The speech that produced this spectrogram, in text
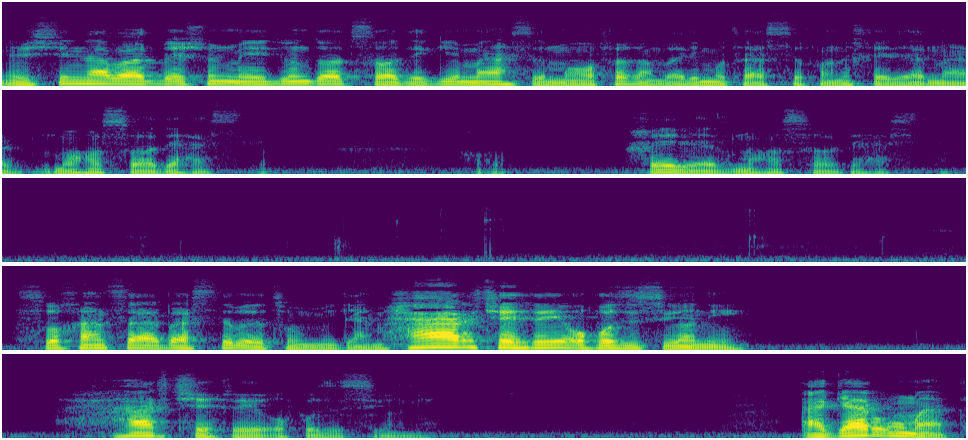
نوشتین نباید بهشون میدون داد سادگی محض موافقم ولی متاسفانه خیلی از ماها ساده هستیم. خب خیلی از ماها ساده هستیم. سخن سربسته بهتون میگم. هر چهره اپوزیسیونی. هر چهره اپوزیسیونی. اگر اومد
